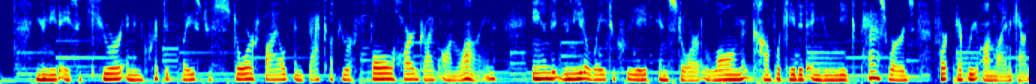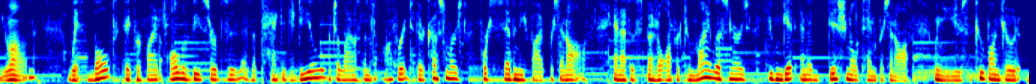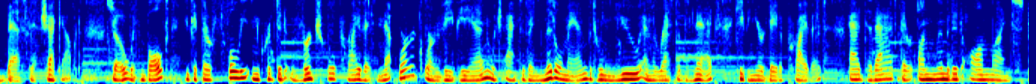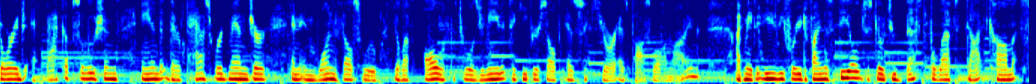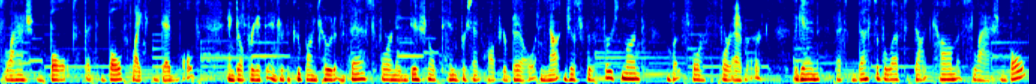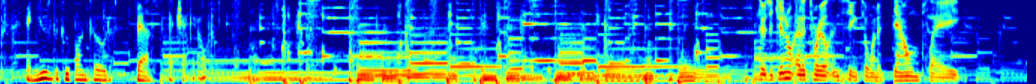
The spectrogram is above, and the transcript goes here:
You need a secure and encrypted place to store files and back up your full hard drive online. And you need a way to create and store long, complicated, and unique passwords for every online account you own. With Bolt, they provide all of these services as a package deal, which allows them to offer it to their customers for 75% off. And as a special offer to my listeners, you can get an additional 10% off when you use the coupon code BEST at checkout. So with Bolt, you get their fully encrypted virtual private network, or VPN, which acts as a middleman between you and the rest of the net, keeping your data private. Add to that their unlimited online storage and backup solutions, and their password manager and in one fell swoop, you'll have all of the tools you need to keep yourself as secure as possible online. I've made it easy for you to find this deal. Just go to bestoftheleft.com slash bolt. That's bolt like deadbolt. And don't forget to enter the coupon code BEST for an additional 10% off your bill, and not just for the first month, but for forever. Again, that's bestoftheleft.com slash bolt and use the coupon code BEST at checkout. there's a general editorial instinct to want to downplay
